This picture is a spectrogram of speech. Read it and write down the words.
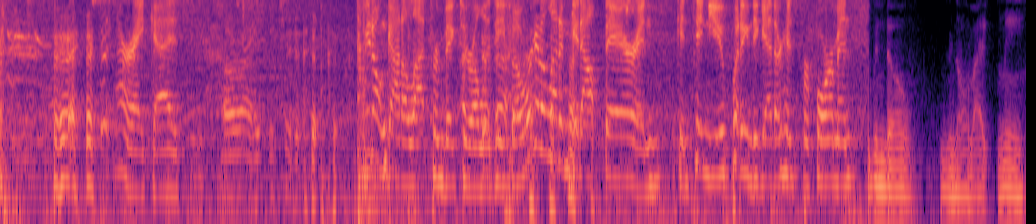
All right, guys. All right. we don't got a lot from Victor Oladipo. We're going to let him get out there and continue putting together his performance. Even though, you know, like me,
